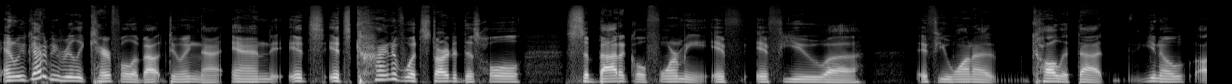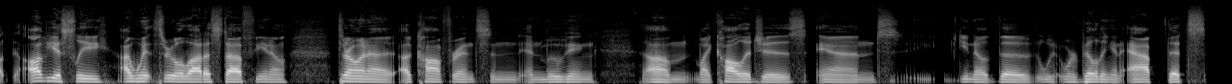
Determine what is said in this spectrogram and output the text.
And we've got to be really careful about doing that. And it's it's kind of what started this whole sabbatical for me. If if you uh, if you want to call it that, you know, obviously I went through a lot of stuff. You know, throwing a, a conference and and moving um, my colleges and you know the we're building an app that's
